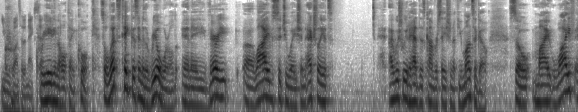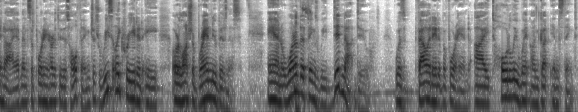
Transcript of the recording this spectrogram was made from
you move on to the next. Creating step. the whole thing, cool. So let's take this into the real world in a very uh, live situation. Actually, it's. I wish we had had this conversation a few months ago. So my wife and I have been supporting her through this whole thing. Just recently created a or launched a brand new business, and one of the things we did not do was validate it beforehand. I totally went on gut instinct.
